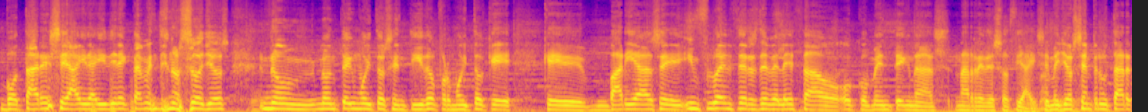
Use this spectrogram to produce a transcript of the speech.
botar ese aire aí directamente nos ollos non, non ten moito sentido, por moito que, que varias eh, influencers de beleza o, o comenten nas, nas redes sociais. É mellor sempre utar,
